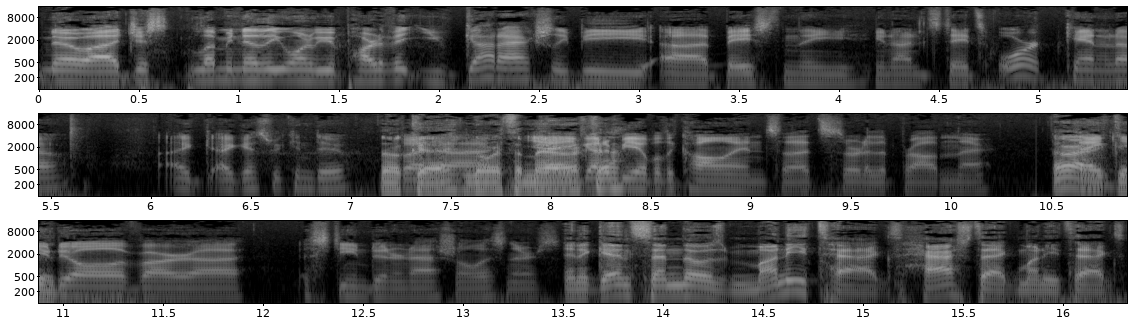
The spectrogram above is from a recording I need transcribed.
No, uh, just let me know that you want to be a part of it. You've got to actually be uh, based in the United States or Canada. I, I guess we can do. But, Okay, uh, North Yeah, you America. got to be able to call in, so that's sort of the problem there. All right, Thank you to all of our uh, esteemed international listeners. And again, send those money tags, hashtag money tags,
